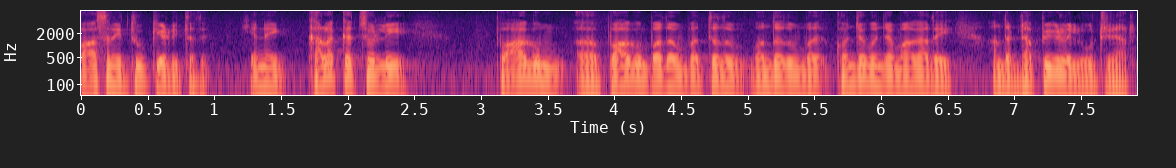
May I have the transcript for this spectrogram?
வாசனை தூக்கி அடித்தது. என்னை கலக்கச் சொல்லி பாகும் பாகும் பதம் வந்ததும் வந்ததும் வ- கொஞ்சம் கொஞ்சமாக அதை அந்த டப்பிகளில் ஊற்றினார்.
